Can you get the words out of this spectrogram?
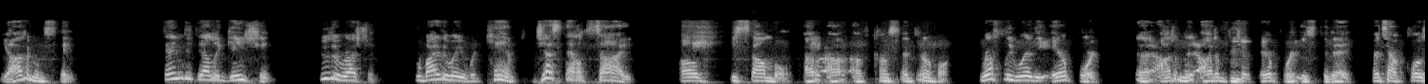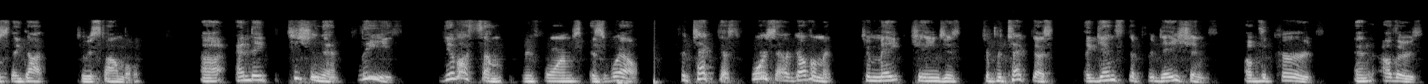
the Ottoman state, send a delegation to the Russians, who, by the way, were camped just outside of Istanbul, out, out of Constantinople, roughly where the airport, uh, Atatürk, Atatürk airport is today. That's how close they got to Istanbul. Uh, and they petitioned them, please give us some reforms as well. Protect us, force our government to make changes to protect us against the predations of the Kurds and others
